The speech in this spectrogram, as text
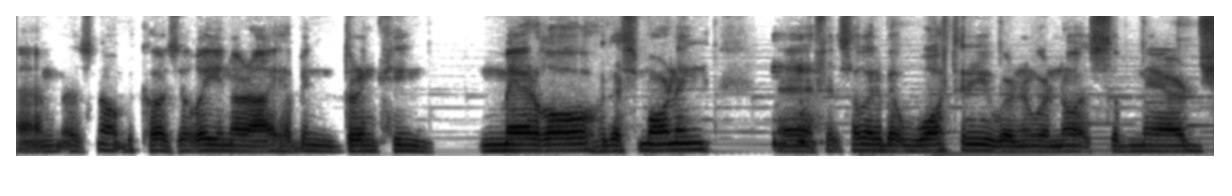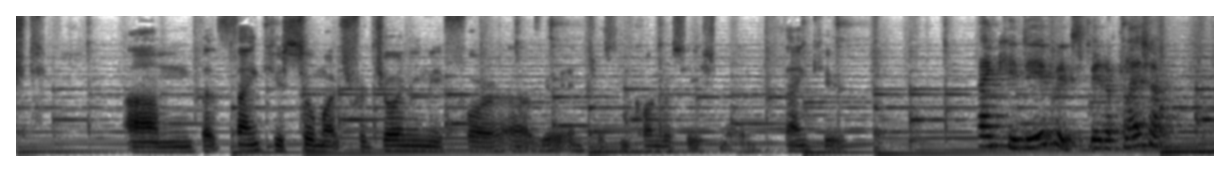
um, it's not because Elaine or I have been drinking Merlot this morning. Uh, if it's a little bit watery, we're, we're not submerged. Um, but thank you so much for joining me for a really interesting conversation. Thank you. Thank you, Dave. It's been a pleasure.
